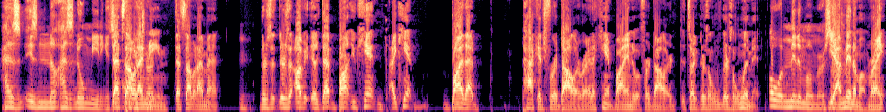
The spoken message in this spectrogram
has is no has no meaning. It's That's not what I mean. That's not what I meant. Mm. There's a, there's a, like that bond. You can't. I can't buy that package for a dollar, right? I can't buy into it for a dollar. It's like there's a there's a limit. Oh, a minimum or something. Yeah, minimum, right?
